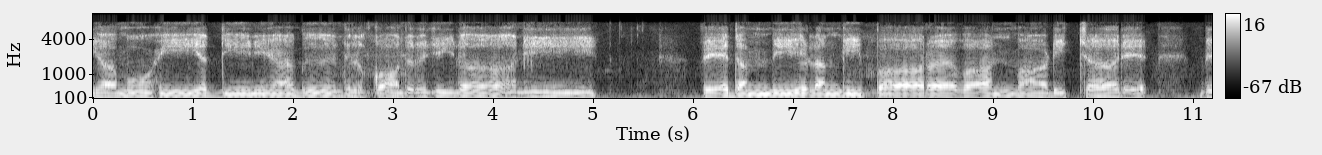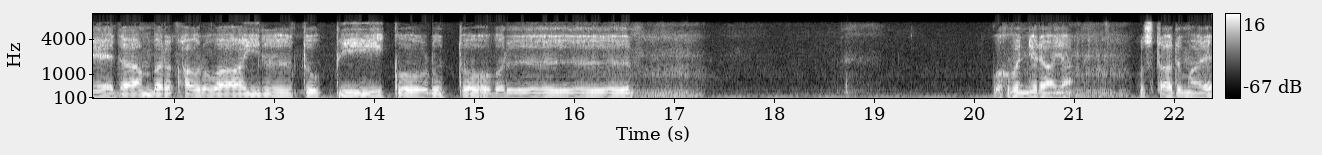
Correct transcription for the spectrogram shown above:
يا محي الدين عبد القادر جيلاني. വേദം വീളങ്കിപ്പാറവാൻ പാറവാൻ മാടിച്ചാരെ. വേദാംബർ അവർവായിൽ തുപ്പി കൊടുത്തോവർ. ബഹുവന്യരായ ഉസ്താദുമാരെ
